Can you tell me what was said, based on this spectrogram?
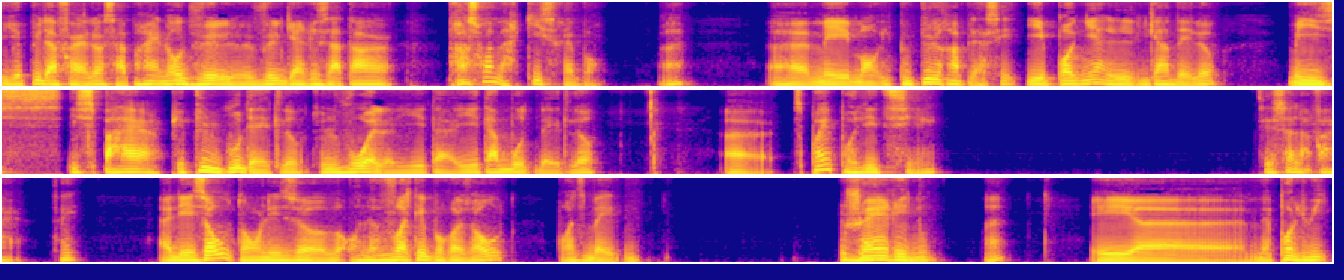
n'y a plus, d'affaires là. Ça prend un autre vulgarisateur. François Marquis serait bon. Hein? Euh, mais bon, il ne peut plus le remplacer. Il est pogné à le garder là, mais il, se perd, puis il n'a plus le goût d'être là. Tu le vois, là, il, est à, il est à bout d'être là. Euh, c'est pas un politicien. C'est ça l'affaire. Euh, les autres, on les a, on a voté pour eux autres. On a dit, ben, gérez-nous. Hein? Et, euh, mais pas lui.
